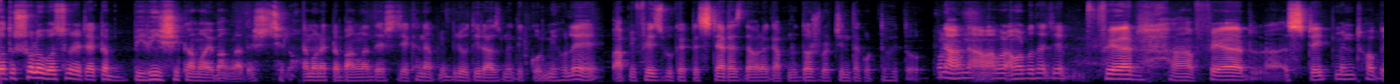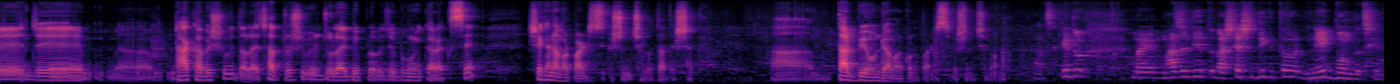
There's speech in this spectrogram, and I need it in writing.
গত ষোলো বছর এটা একটা বিভীষিকাময় বাংলাদেশ ছিল। এমন একটা বাংলাদেশ যেখানে আপনি বিরোধী রাজনৈতিক কর্মী হলে আপনি ফেসবুকে একটা স্ট্যাটাস দেওয়ার আগে আপনার দশবার চিন্তা করতে হতো না না আমার আমার বোধ হয় যে ফেয়ার ফেয়ার স্টেটমেন্ট হবে যে ঢাকা বিশ্ববিদ্যালয়ে ছাত্র শিবির জুলাই বিপ্লবে যে ভূমিকা রাখছে সেখানে আমার পার্টিসিপেশন ছিল তাদের সাথে। তার বিয়ন্ডে আমার কোনো পার্টিসিপেশন ছিল না। আচ্ছা কিন্তু মানে মাঝে দিয়ে বা শেষের দিকে তো নেট বন্ধ ছিল।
